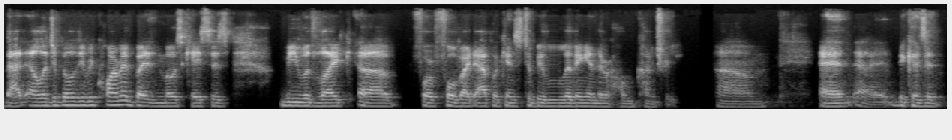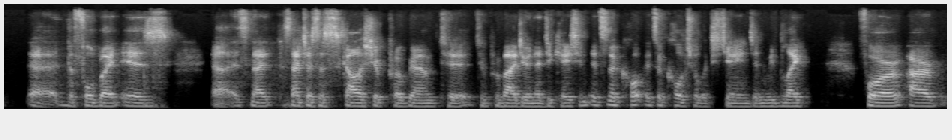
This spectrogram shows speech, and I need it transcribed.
that eligibility requirement, but in most cases, we would like uh, for Fulbright applicants to be living in their home country um, and uh, because it uh, the Fulbright is uh, it's not it's not just a scholarship program to to provide you an education. It's a it's a cultural exchange, and we'd like for our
